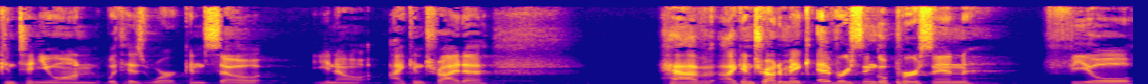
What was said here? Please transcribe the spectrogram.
continue on with his work and so you know i can try to have i can try to make every single person feel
